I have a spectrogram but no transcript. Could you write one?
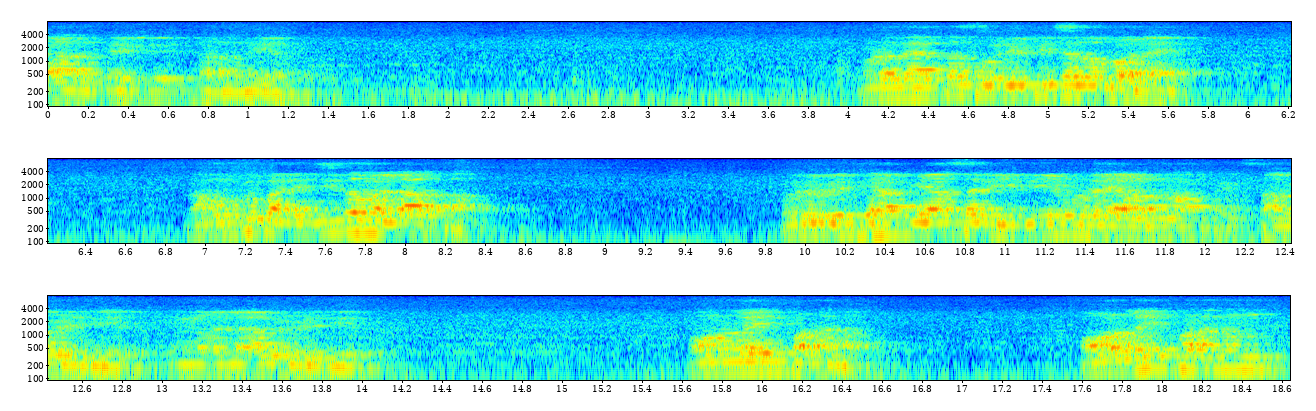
കാലത്തേക്ക് കടന്നു ചെന്നത് ഇവിടെ നേരത്തെ സൂചിപ്പിച്ചതുപോലെ നമുക്ക് പരിചിതമല്ലാത്ത ഒരു വിദ്യാഭ്യാസ രീതിയിലൂടെയാണ് നാം എക്സാം എഴുതിയത്. നിങ്ങളെല്ലാവരും എഴുതിയത്. ഓൺലൈൻ പഠനം. ഓൺലൈൻ പഠനം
